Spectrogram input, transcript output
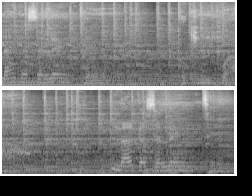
流されて時は流されて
